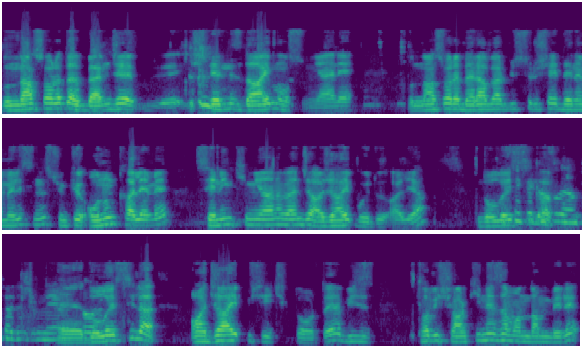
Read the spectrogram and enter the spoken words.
bundan sonra da bence e, işleriniz daim olsun. Yani bundan sonra beraber bir sürü şey denemelisiniz. Çünkü onun kalemi senin kimyana bence acayip uydu Aliya. Dolayısıyla e, dolayısıyla acayip bir şey çıktı ortaya. Biz tabii şarkıyı ne zamandan beri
